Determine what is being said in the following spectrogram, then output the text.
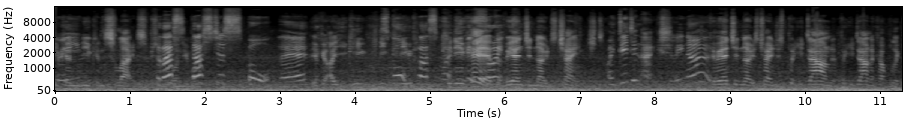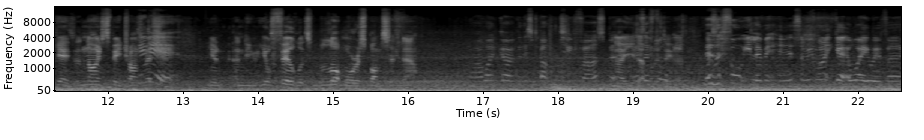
you can you can select. so that's one you that's just sport there. You can, are you, can you, can you, Sport can you, Plus can you hear that the engine notes changed? I didn't actually know. If the engine notes change, just put you down, put you down a couple of gears. A nine-speed Did transmission. You, and you, you'll feel it's a lot more responsive now. I won't go over this bump too fast, but No, you there's a 40. do that. There's a 40 limit here, so we might get away with uh,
